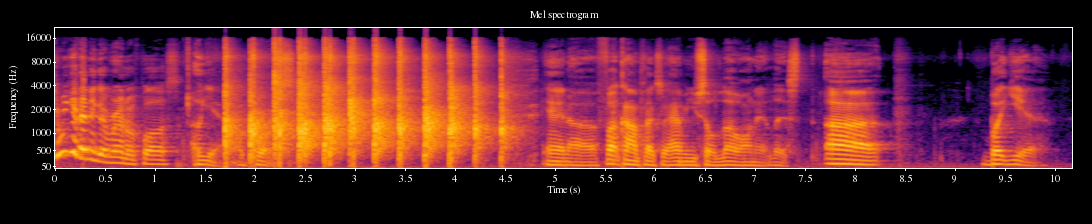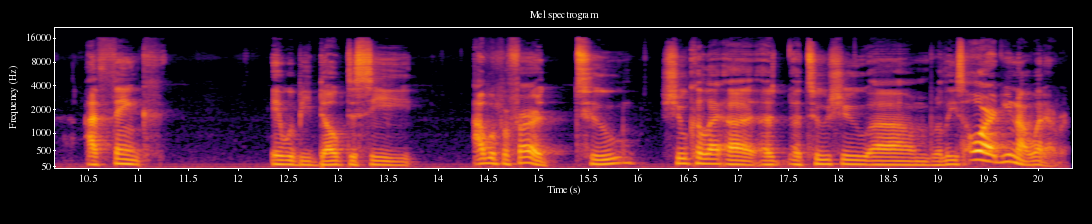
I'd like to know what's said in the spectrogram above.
Can we get that nigga a round of applause? oh yeah, of course. And uh, fuck complex for having you so low on that list. Uh, but yeah, I think it would be dope to see. I would prefer two shoe collect uh, a, a two shoe um, release or you know whatever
